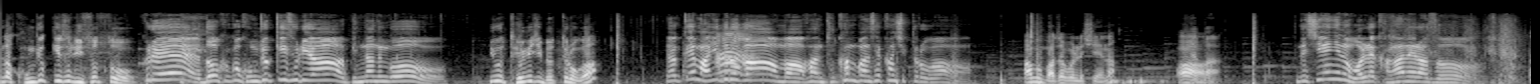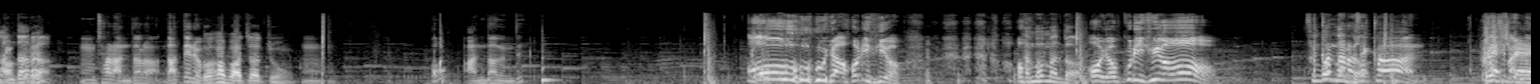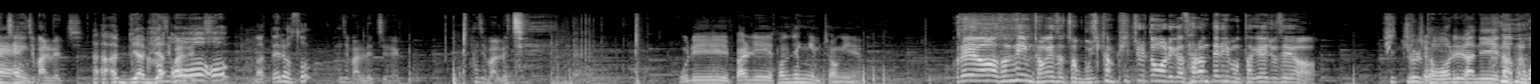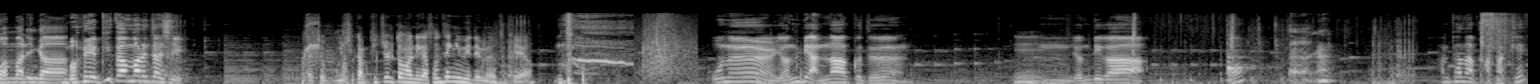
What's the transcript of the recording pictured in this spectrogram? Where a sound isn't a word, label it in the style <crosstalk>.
나 공격 기술이 있었어 그래 너 그거 공격 기술이야 빛나는 거. 이거 데미지 몇 들어가? 야 꽤 많이 아. 들어가 막 한 두 칸 반 세 칸씩 들어가. 한번 맞아볼래 시에나? 어 해봐 근데 CN이는 원래 강한 애라서 안 아, 달아 응잘 안 달아. 나 때려봐. 너가 맞아줘 응. 어? 안 다는데? 어우 야 허리 휘어. 한 번만 더 어 옆구리 휘어. 세한칸 번만 달아 더. 세 칸. 하지. 말랬지 하지 말랬지 아 미안 미안 하지 말랬지. 어어어? 나 때렸어? 하지 말랬지 내가. 하지 말랬지. <laughs> 우리 빨리 선생님 정해요 그래요 선생님 정해서 저 무식한 핏줄 덩어리가 사람 때리지 못하게 해주세요. 핏줄 그쵸. 덩어리라니 나보고 한 말인가 <laughs> 머리에 피도 안 마른 자식. 야, 저 무식한 핏줄 덩어리가 선생님이 되면 어떡해요? <laughs> 오늘 연비 안 나왔거든. 음 음 연비가 어? 한편아 바삭해?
